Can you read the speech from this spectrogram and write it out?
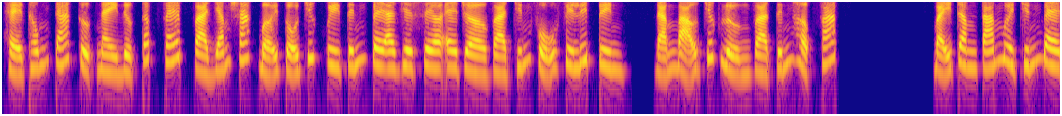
Hệ thống cá cược này được cấp phép và giám sát bởi tổ chức uy tín PAGCOR và chính phủ Philippines, đảm bảo chất lượng và tính hợp pháp. 789bet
